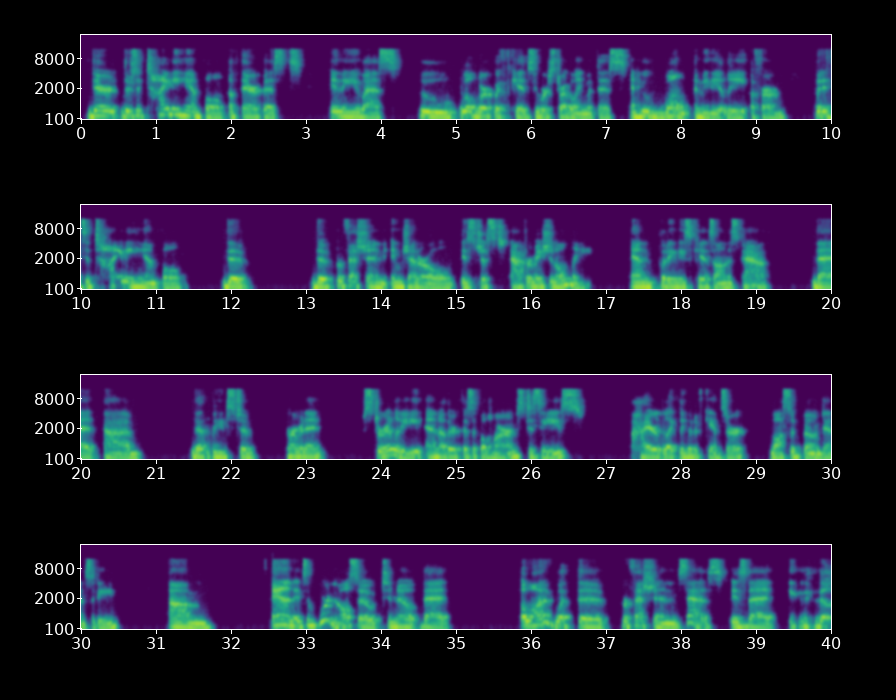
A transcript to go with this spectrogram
there, there's a tiny handful of therapists in the US who will work with kids who are struggling with this and who won't immediately affirm, but it's a tiny handful. The the profession in general is just affirmation only and putting these kids on this path that um, that leads to permanent sterility and other physical harms, disease, higher likelihood of cancer, loss of bone density. Um, and it's important also to note that a lot of what the profession says is that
